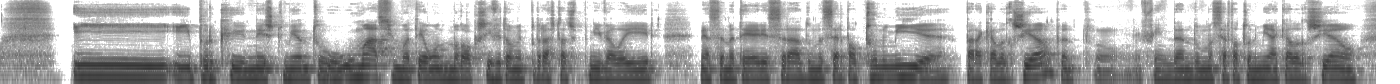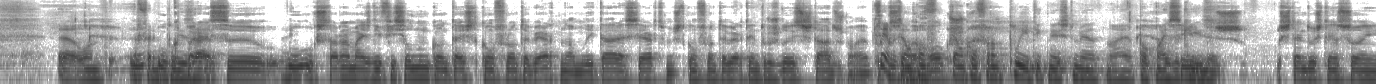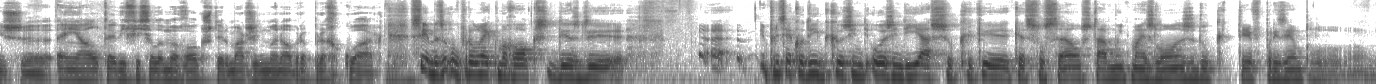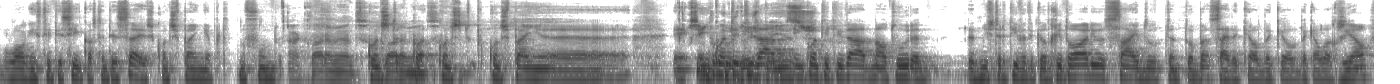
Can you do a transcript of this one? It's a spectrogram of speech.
e, e, porque neste momento o, máximo até onde Marrocos eventualmente poderá estar disponível a ir nessa matéria será de uma certa autonomia para aquela região, portanto, enfim, dando uma certa autonomia àquela região eh, onde a frente o, que parece o, o, que se torna mais difícil num contexto de confronto aberto, não militar, é certo, mas de confronto aberto entre os dois Estados, não é? Porque Sim, mas é um, Marrocos... é um confronto político neste momento, não é? Pouco mais Sim, do que isso. Mas estando as tensões eh, em alta, é difícil a Marrocos ter margem de manobra para recuar. Sim, mas o problema é que Marrocos, desde. Eh, por isso é que eu digo que hoje em, hoje em dia acho que, que, que, a solução está muito mais longe do que teve, por exemplo, logo em 75 ou 76, quando Espanha, no fundo. Ah, claramente. Quando, claramente. quando, quando Espanha, uh, Sim, enquanto, entidade, enquanto entidade na altura administrativa daquele território, sai, do, portanto, sai daquele, daquele, daquela região.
